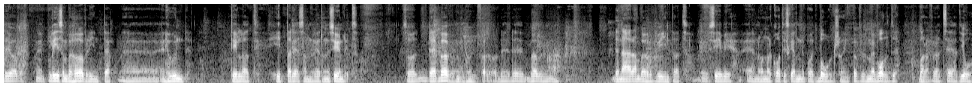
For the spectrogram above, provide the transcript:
det gör vi. Eh, polisen behöver inte eh, en hund till att hitta det som redan är synligt. Så det behöver vi ingen hund för och det, det behöver vi inga den äran behöver vi inte att eh, ser vi någon narkotiskt ämne på ett bord så inte behöver vi med våld bara för att säga att jo,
